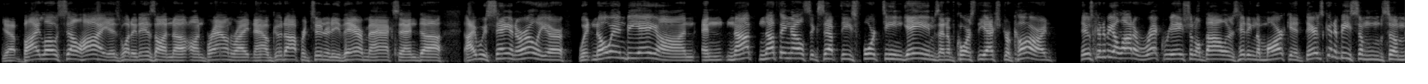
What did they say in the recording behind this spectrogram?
Yeah, buy low, sell high is what it is on uh, on Brown right now. Good opportunity there, Max. And uh, I was saying earlier, with no NBA on and not nothing else except these 14 games, and of course the extra card, there's going to be a lot of recreational dollars hitting the market. There's going to be some some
